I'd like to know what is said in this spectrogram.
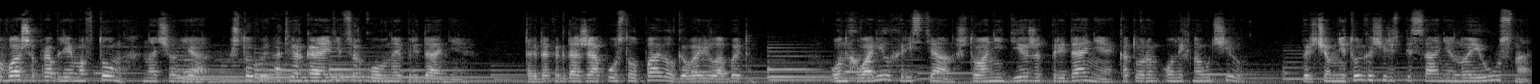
«Ваша проблема в том, — начал я, — что вы отвергаете церковное предание. Тогда, когда же апостол Павел говорил об этом, он хвалил христиан, что они держат предание, которым он их научил, причем не только через Писание, но и устно.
